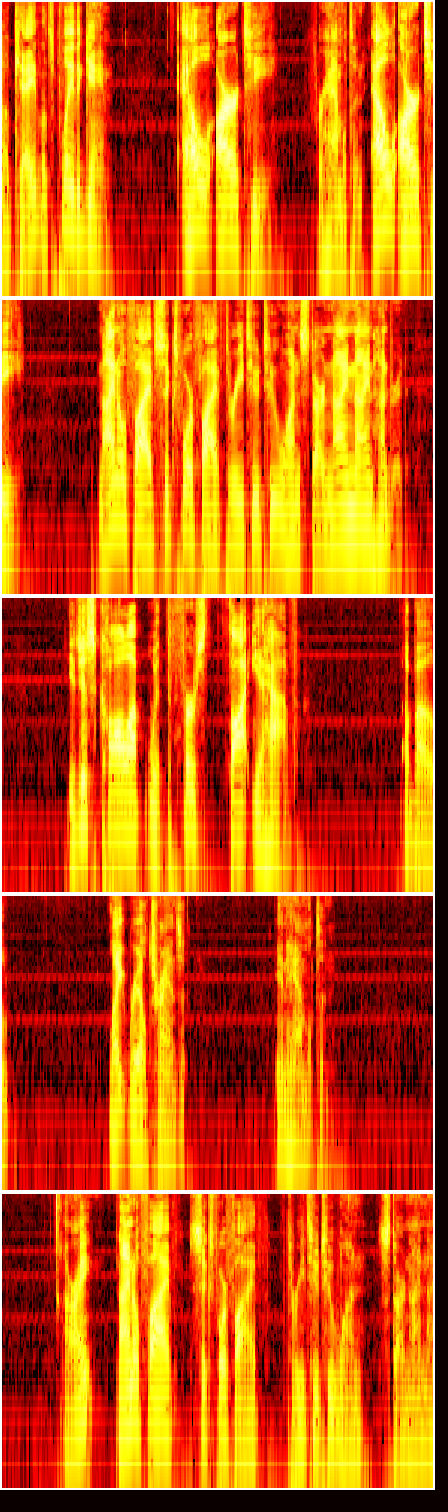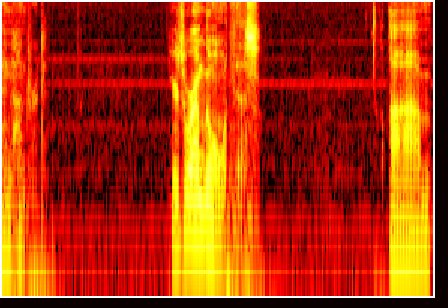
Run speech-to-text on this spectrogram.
Okay, let's play the game. LRT for Hamilton. LRT. 905 645 3221 star 9900. You just call up with the first thought you have about light rail transit in Hamilton. All right? 905 645 3221 star 9900. Here's where I'm going with this. Um,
